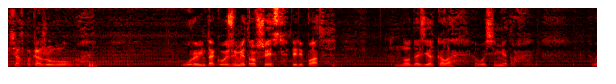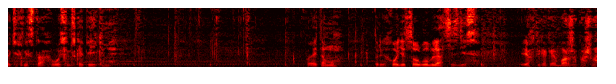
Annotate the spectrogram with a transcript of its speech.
Сейчас покажу Волгу. Уровень такой же, метров 6 перепад. Но до зеркала 8 метров. В этих местах 8 с копейками. Поэтому приходится углубляться здесь. Эх ты, какая баржа пошла.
